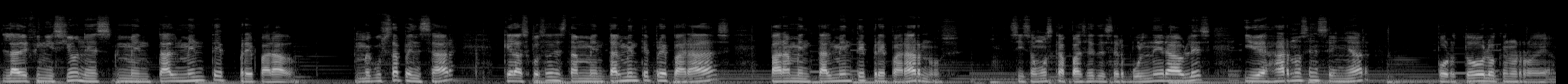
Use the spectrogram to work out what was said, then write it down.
la definición es mentalmente preparado. Me gusta pensar que las cosas están mentalmente preparadas para mentalmente prepararnos. Si somos capaces de ser vulnerables y dejarnos enseñar por todo lo que nos rodea.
